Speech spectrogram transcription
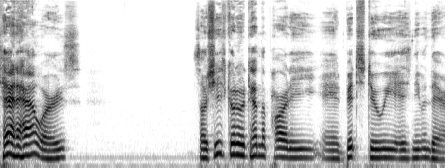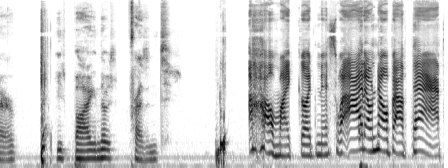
Ten hours. So she's going to attend the party, and Bitch Stewie isn't even there. He's buying those presents. Oh my goodness, well, I don't know about that.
